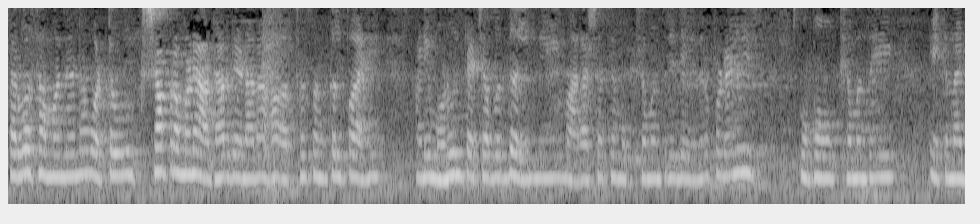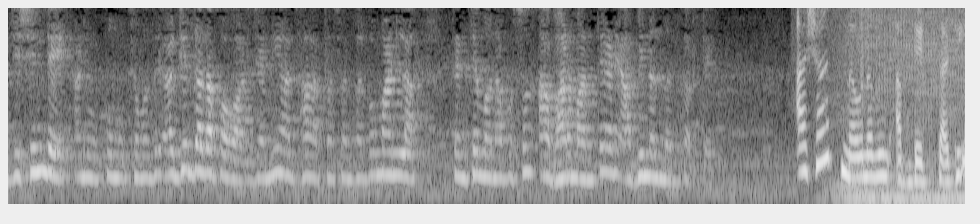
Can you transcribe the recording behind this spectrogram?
सर्वसामान्यांना वटवृक्षाप्रमाणे आधार देणारा हा अर्थसंकल्प आहे आणि म्हणून त्याच्याबद्दल मी महाराष्ट्राचे मुख्यमंत्री देवेंद्र फडणवीस उपमुख्यमंत्री एकनाथजी शिंदे आणि उपमुख्यमंत्री अजितदादा पवार ज्यांनी आज हा अर्थसंकल्प मांडला त्यांचे मनापासून आभार मानते आणि अभिनंदन करते. अशाच नवनवीन अपडेट्ससाठी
